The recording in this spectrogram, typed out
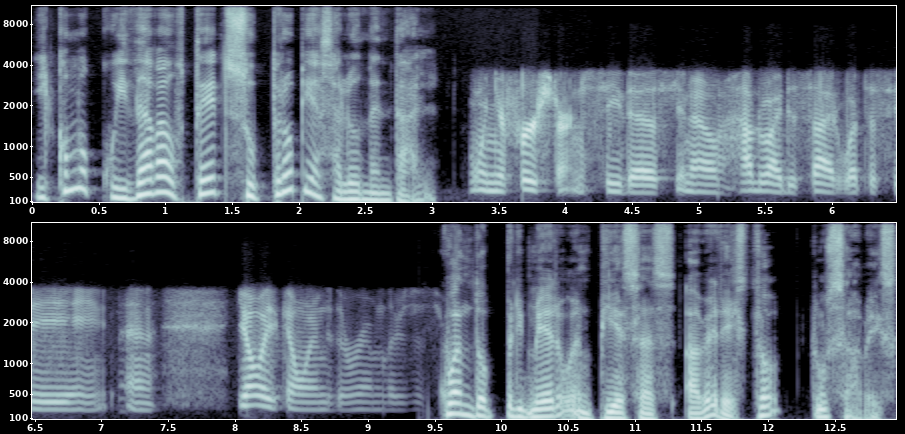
y cómo cuidaba usted su propia salud mental. Cuando primero empiezas a ver esto, tú sabes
